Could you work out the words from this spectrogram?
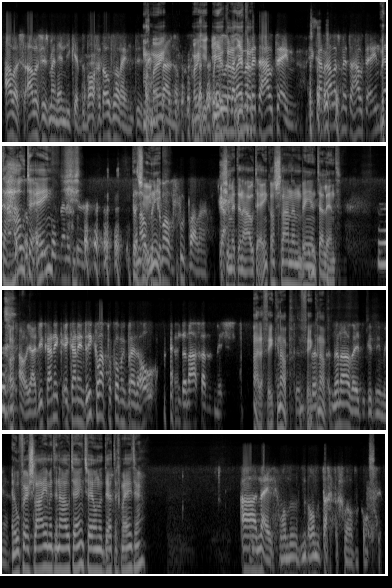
Alles, alles is mijn handicap. De bal gaat overal heen. Het is Maar, maar, je, kan, alleen je maar kan, met de houten 1. Ik kan alles met de houten 1. Met de houten één? Eh, dat is ik te uniek. mogen voetballen. Als je met een houten één kan slaan, dan ben je een talent. Oh ja, die kan ik. Ik kan in drie klappen kom ik bij de hole. En daarna gaat het mis. Ah, dat vind ik knap. Dat vind ik knap. Da- Daarna weet ik het niet meer. En hoe ver sla je met een houten één? 230 meter? Ah, nee. 100, 180 geloof ik ongeveer.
